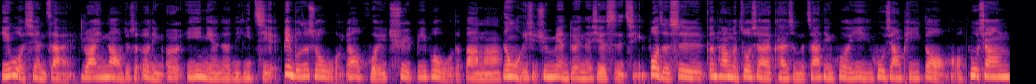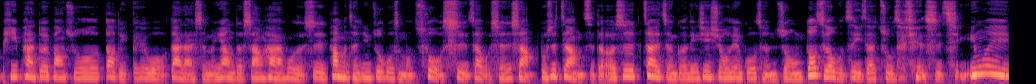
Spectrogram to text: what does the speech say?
以我现在 right now 就是二零二一年的理解，并不是说我要回去逼迫我的爸妈跟我一起去面对那些事情，或者是跟他们坐下来开什么家庭会议，互相批斗，互相批判对方说到底给我带来什么样的伤害，或者是他们曾经做过什么错事在我身上，不是这样子的，而是在整个灵性修炼过程中，都只有我自己在做这件事情，因为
